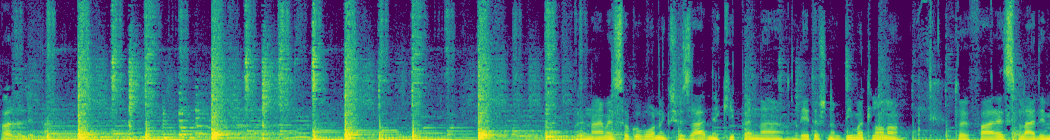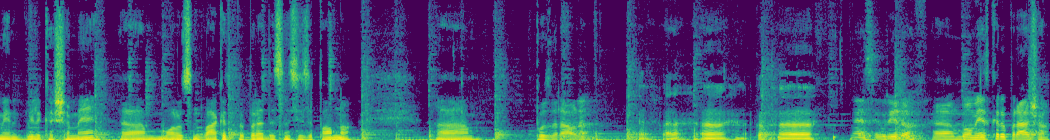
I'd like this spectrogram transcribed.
Hvala lepa. Pred nami so govornik še zadnje ekipe na letošnjem Bimatlonu. To je Fares Vladimir Velika Šeme. Um, moral sem dvakrat prebrati, da sem si zapomnil. Uh, pozdravljen. Ja, hvala. Uh, uh, ne, se v redu. Uh, bom jaz kar vprašal.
